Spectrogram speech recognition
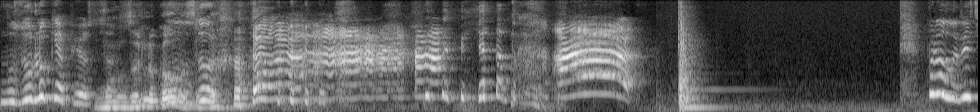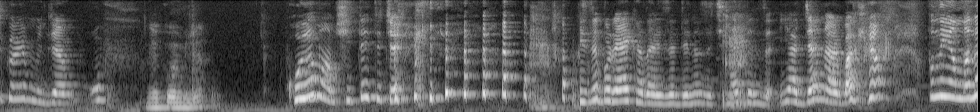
Muzurluk yapıyorsun. Muzurluk olmasın? Muzur. Buraları hiç koyamayacağım. Of. ne koymayacaksın? Koyamam şiddet içerik. Bizi buraya kadar izlediğiniz için hepinize... Ya Caner bak ya bunun yanında ne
